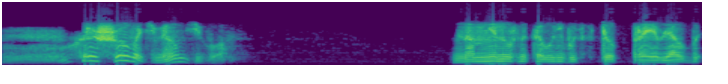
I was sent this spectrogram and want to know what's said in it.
Ну, хорошо, возьмем его. Но мне нужно кого-нибудь, кто проявлял бы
